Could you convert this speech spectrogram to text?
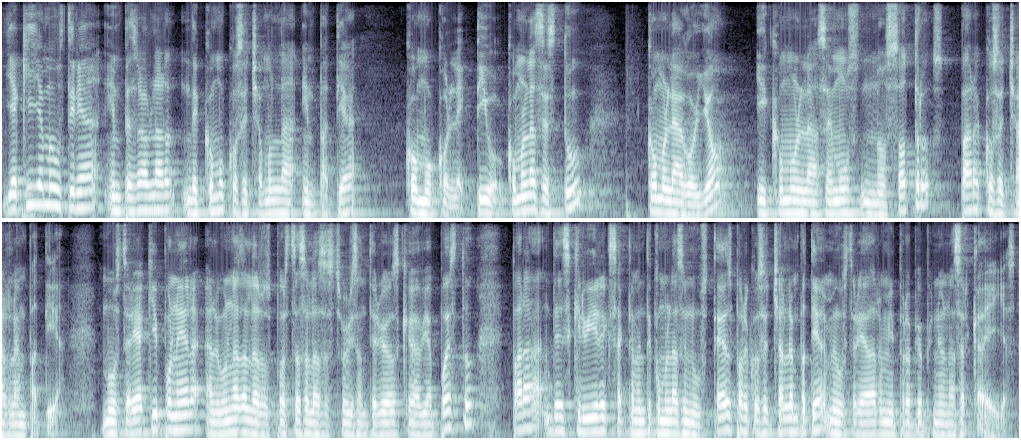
Y aquí ya me gustaría empezar a hablar de cómo cosechamos la empatía como colectivo. ¿Cómo la haces tú? ¿Cómo le hago yo? Y cómo la hacemos nosotros para cosechar la empatía. Me gustaría aquí poner algunas de las respuestas a las stories anteriores que había puesto para describir exactamente cómo la hacen ustedes para cosechar la empatía. Me gustaría dar mi propia opinión acerca de ellas.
